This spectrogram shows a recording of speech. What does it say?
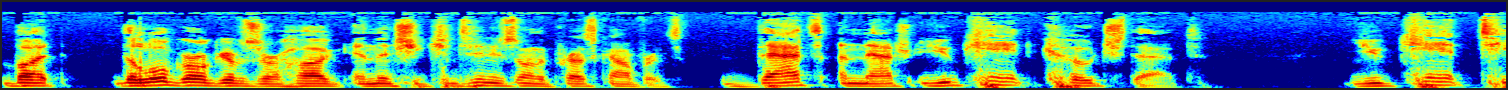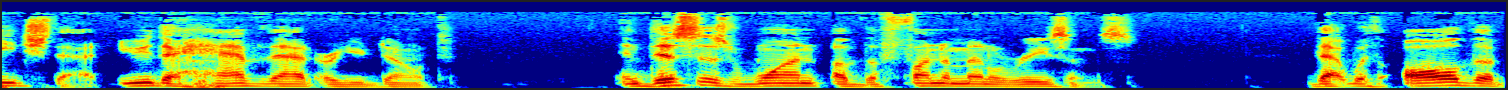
But the little girl gives her a hug, and then she continues on the press conference. That's a natural. You can't coach that. You can't teach that. You either have that or you don't. And this is one of the fundamental reasons that with all the,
